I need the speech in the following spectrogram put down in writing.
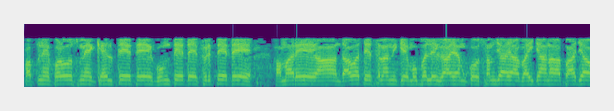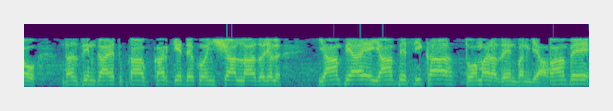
اپنے پڑوس میں کھیلتے تھے، گھومتے تھے، پھرتے تھے۔ ہمارے یہاں دعوت اسلامی کے مبلغ آئے، ہم کو سمجھایا، بھائی جان، آپ آ جاؤ۔ دس دن کا احتکاب کر کے دیکھو، انشاءاللہ شاء اللہ یہاں پہ آئے، یہاں پہ سیکھا تو ہمارا ذہن بن گیا۔ وہاں پہ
